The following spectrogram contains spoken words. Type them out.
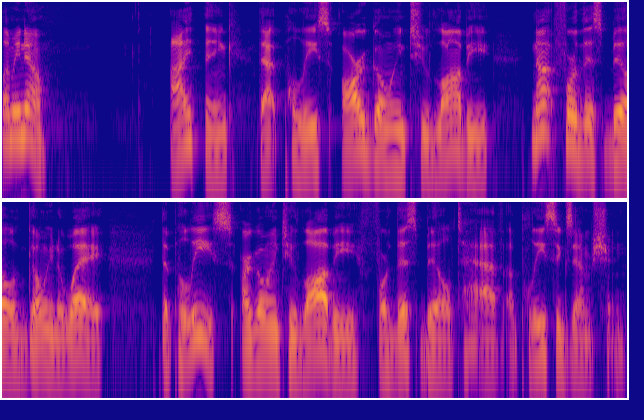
let me know. I think that police are going to lobby not for this bill going away, the police are going to lobby for this bill to have a police exemption.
